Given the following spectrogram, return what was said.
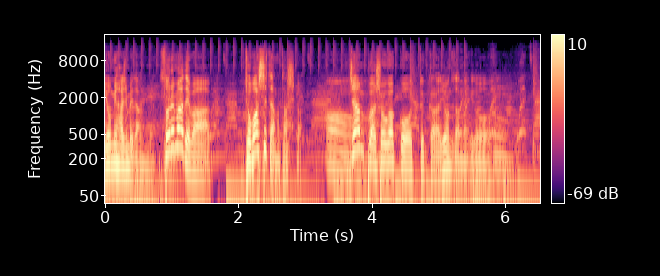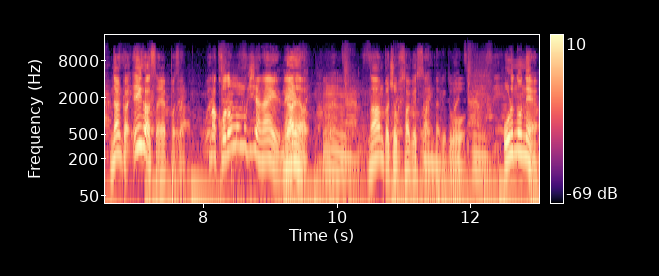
読み始めたんだよ。それまでは飛ばしてたの確か。あジャンプは小学校の時から読んでたんだけどうん。なんか絵がさやっぱさまあ子供向きじゃないよね。慣れなかった。うん。なんかちょっと避けてたんだけどうん。俺のね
